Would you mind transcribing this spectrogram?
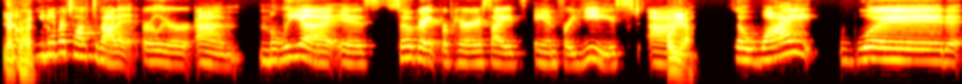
yeah, go ahead. We never talked about it earlier. Um, Melia is so great for parasites and for yeast. Um, oh yeah. So why would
